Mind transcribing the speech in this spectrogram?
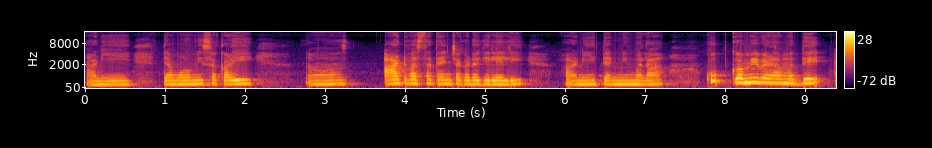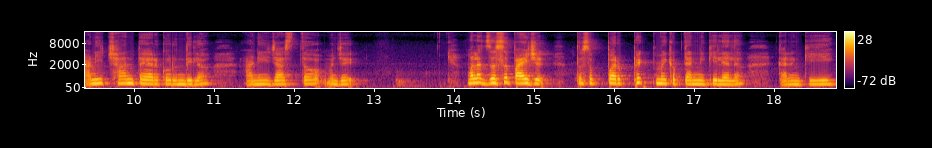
आणि त्यामुळं मी सकाळी आठ वाजता त्यांच्याकडं गेलेली. आणि त्यांनी मला खूप कमी वेळामध्ये आणि छान तयार करून दिलं. आणि जास्त म्हणजे मला जसं पाहिजे तसं परफेक्ट मेकअप त्यांनी केलेलं. कारण की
